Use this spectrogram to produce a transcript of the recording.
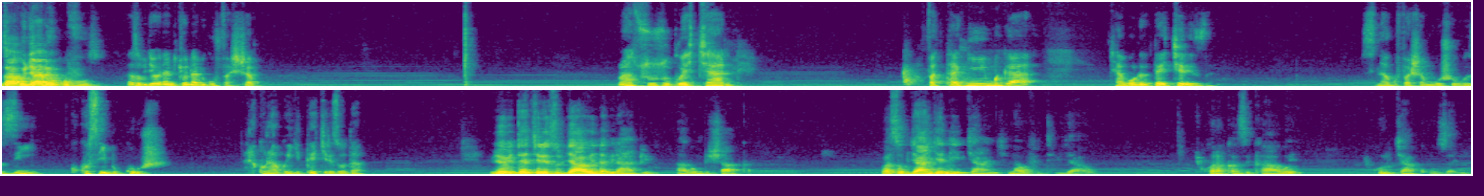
Nzakujyane kuvuza. Ibibazo byawe ni cyo nabigufashamo. Uransuzuguye cyane. Fata nk'imbwa cyangwa udatekereza sinagufasha mu bushobozi kuko simbukurusha. Ariko ntabwo igitekerezo da? Ibyo bitekerezo byawe ndabirambiwe ntabwo mbishaka. Ibibazo byanjye ni ibyanjye. Nawe ufite ibyawe. Ukora akazi kawe ukora icyakuzanye.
